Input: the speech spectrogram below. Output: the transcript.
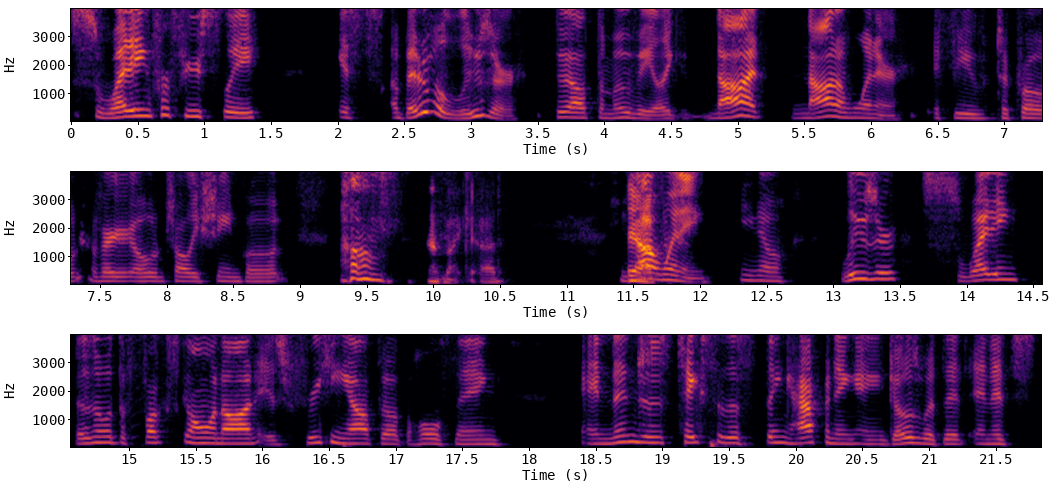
sweating profusely. It's a bit of a loser throughout the movie. Like not not a winner, if you to quote a very old Charlie Sheen quote. Um, oh my god, he's yeah. not winning. You know, loser, sweating, doesn't know what the fuck's going on, is freaking out throughout the whole thing and then just takes to this thing happening and goes with it and it's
